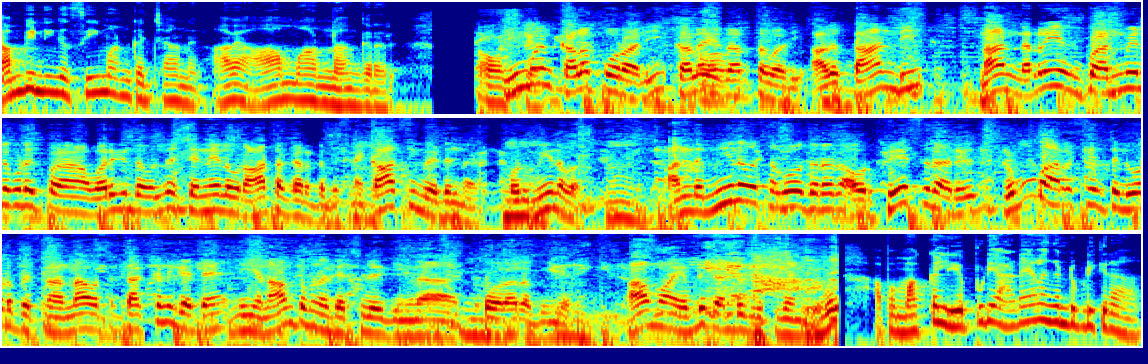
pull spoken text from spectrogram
தம்பி நீங்கள் சீமான் கட்சான்னு அவன் ஆமான்னாங்கிறாரு. உமன் கள போராளி கள யதார்த்தவாதி. அதை தாண்டி நான் நிறைய இப்ப அண்மையில கூட இப்ப வருகின்ற வந்து சென்னையில ஒரு ஆட்டோக்காரர்கிட்ட பேசினேன். காசிமேடுன்னு ஒரு மீனவர். அந்த மீனவ சகோதரர் அவர் பேசுறாரு ரொம்ப அரசியல் தெளிவோட பேசுறாரு. நான் அவர்கிட்ட டக்குன்னு கேட்டேன் நீங்க நாம் தமிழர் கட்சியில இருக்கீங்களா தோழர்? அப்படின்னு. ஆமா எப்படி கண்டுபிடிச்சீங்க அப்போ மக்கள் எப்படி அடையாளம் கண்டுபிடிக்கிறான்?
